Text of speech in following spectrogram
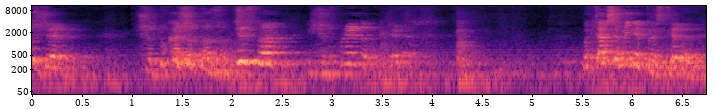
тече. Ще тук ще те затисна и ще спре да тече. Но тя ще мине през тебе, бе.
